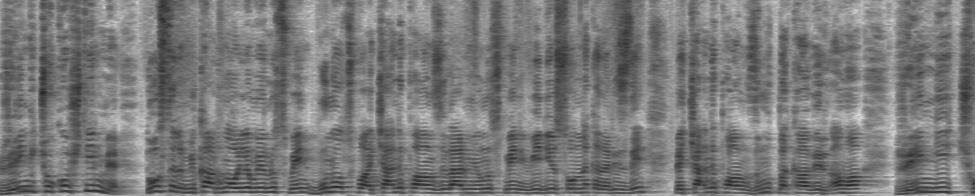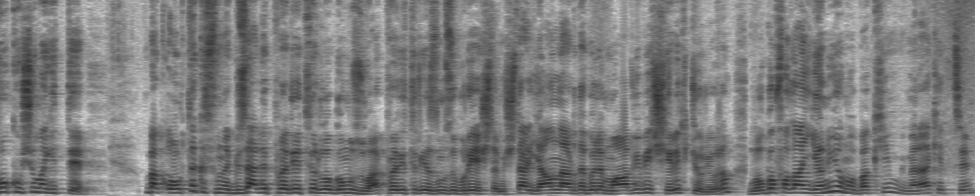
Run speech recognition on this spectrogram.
Rengi çok hoş değil mi? Dostlarım yukarıdan oylamayı unutmayın. Bu notebook'a kendi puanınızı vermeyi unutmayın. Video sonuna kadar izleyin ve kendi puanınızı mutlaka verin ama rengi çok hoşuma gitti. Bak orta kısımda güzel bir Predator logomuz var. Predator yazımızı buraya işlemişler. Yanlarda böyle mavi bir şerit görüyorum. Logo falan yanıyor mu? Bakayım bir merak ettim.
